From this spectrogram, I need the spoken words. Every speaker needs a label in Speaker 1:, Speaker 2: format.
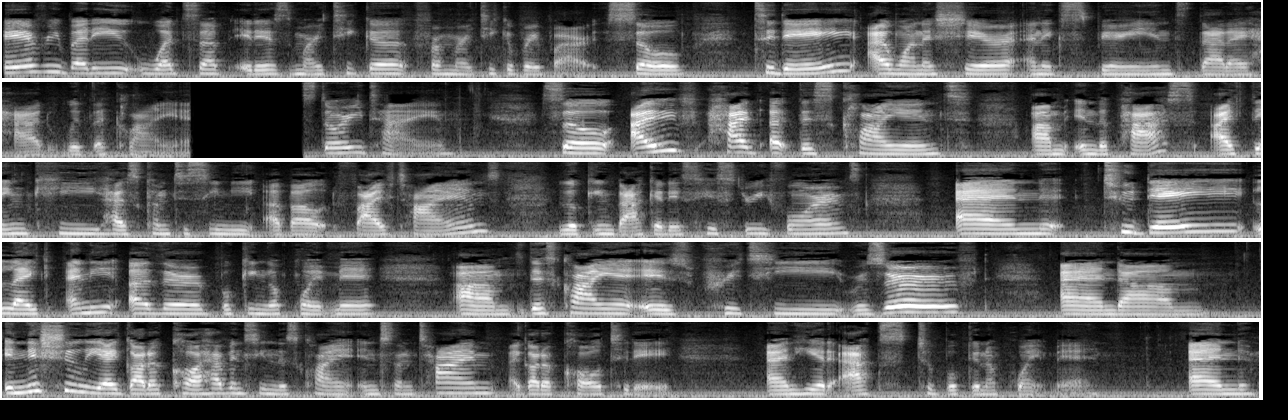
Speaker 1: Hey everybody, what's up? It is Martika from Martika Braid Bar. So today I want to share an experience that I had with a client. Story time. So I've had uh, this client um, in the past. I think he has come to see me about five times, looking back at his history forms. And today, like any other booking appointment, um, this client is pretty reserved, and um, initially I got a call. I haven't seen this client in some time. I got a call today, and he had asked to book an appointment. And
